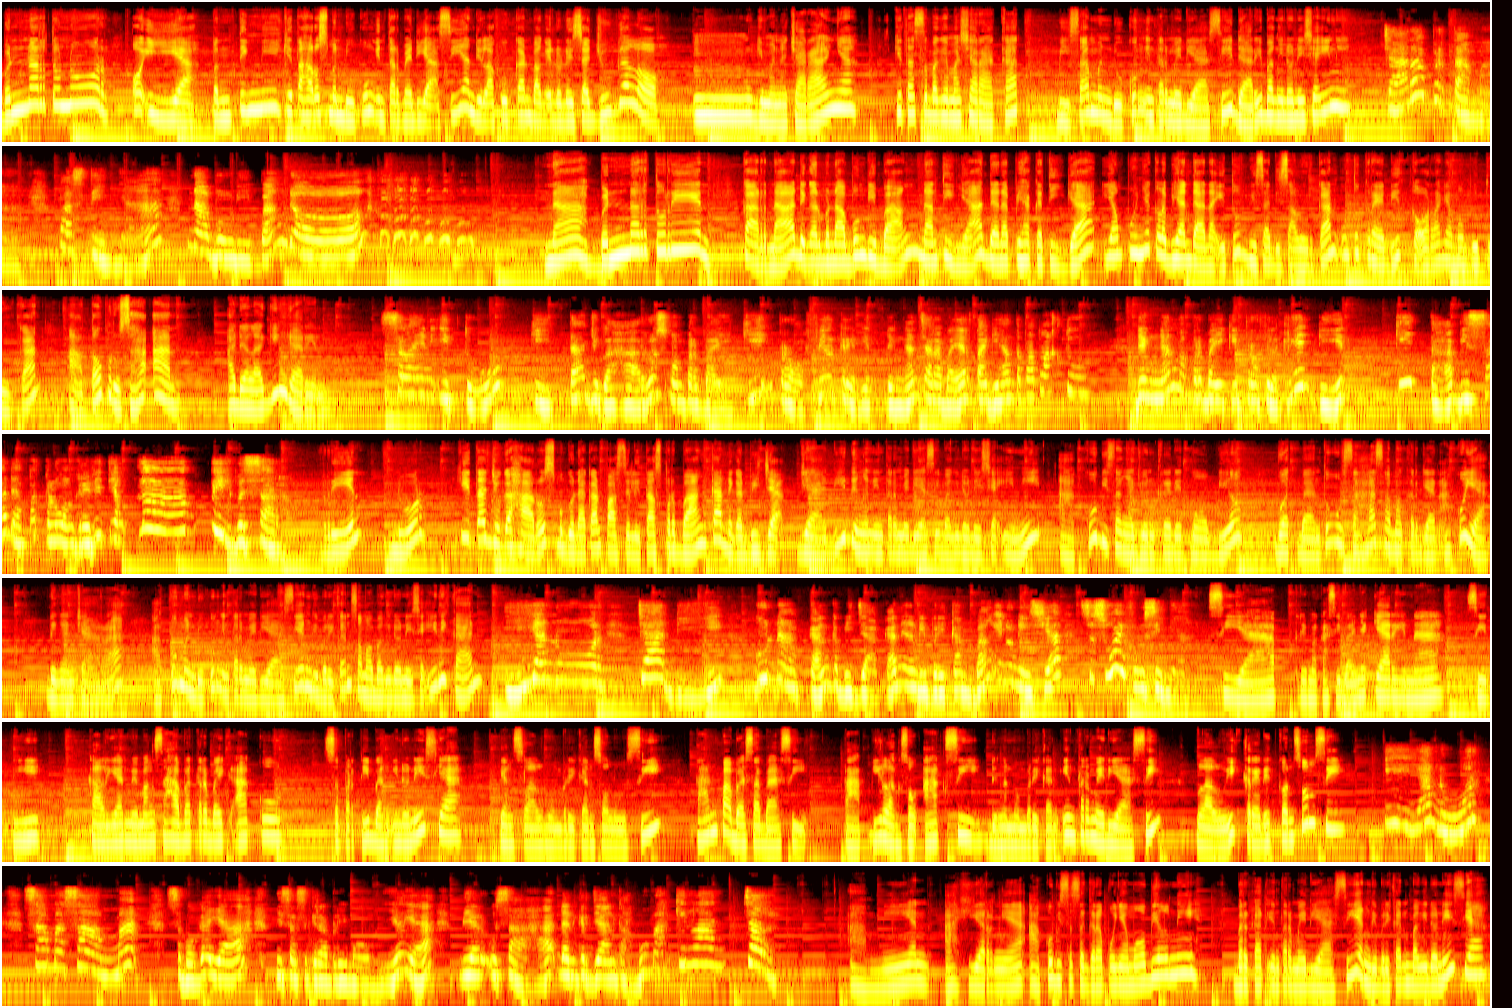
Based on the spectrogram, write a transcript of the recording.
Benar tuh Nur. Oh iya, penting nih kita harus mendukung intermediasi yang dilakukan Bank Indonesia juga loh. Hmm, gimana caranya? Kita sebagai masyarakat bisa mendukung intermediasi dari Bank Indonesia ini. Cara pertama, pastinya nabung di bank dong. Nah, benar Turin. Karena dengan menabung di bank, nantinya dana pihak ketiga yang punya kelebihan dana itu bisa disalurkan untuk kredit ke orang yang membutuhkan atau perusahaan. Ada lagi nggak Rin? Selain itu, kita juga harus memperbaiki profil kredit dengan cara bayar tagihan tepat waktu. Dengan memperbaiki profil kredit, kita bisa dapat peluang kredit yang lebih besar. Rin, Nur, kita juga harus menggunakan fasilitas perbankan dengan bijak. Jadi dengan intermediasi Bank Indonesia ini, aku bisa ngajuin kredit mobil buat bantu usaha sama kerjaan aku ya. Dengan cara aku mendukung intermediasi yang diberikan sama Bank Indonesia ini kan? Iya Nur, jadi gunakan kebijakan yang diberikan Bank Indonesia sesuai fungsinya. Siap, terima kasih banyak ya Rina, Siti. Kalian memang sahabat terbaik aku seperti Bank Indonesia yang selalu memberikan solusi tanpa basa-basi, tapi langsung aksi dengan memberikan intermediasi melalui kredit konsumsi. Iya Nur, sama-sama. Semoga ya bisa segera beli mobil ya, biar usaha dan kerjaan kamu makin lancar. Amin, akhirnya aku bisa segera punya mobil nih berkat intermediasi yang diberikan Bank Indonesia.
